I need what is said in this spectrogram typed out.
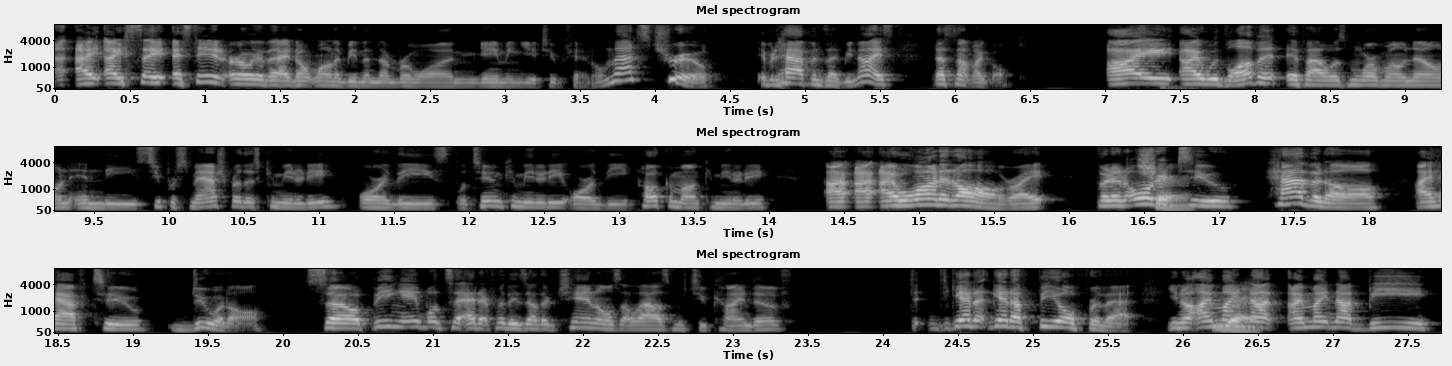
I, I say I stated earlier that I don't want to be the number one gaming YouTube channel, and that's true. If it happens, that'd be nice. That's not my goal. I I would love it if I was more well known in the Super Smash Brothers community, or the Splatoon community, or the Pokemon community. I I, I want it all, right? But in order Sure. to have it all, I have to do it all. So being able to edit for these other channels allows me to kind of get a, get a feel for that. You know, I might Right. not I might not be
